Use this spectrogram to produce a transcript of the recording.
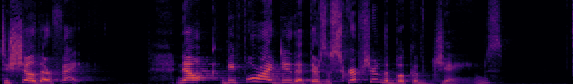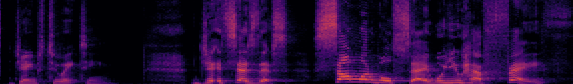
to show their faith. Now, before I do that, there's a scripture in the book of James James 2:18. It says this, someone will say, "Well, you have faith,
